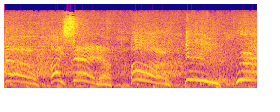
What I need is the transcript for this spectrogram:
No, I said, are you ready?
